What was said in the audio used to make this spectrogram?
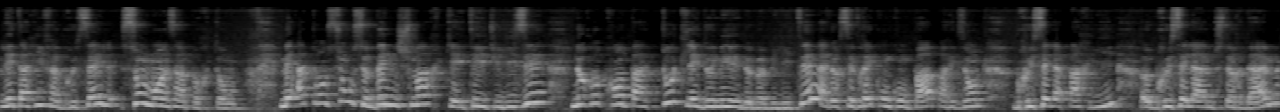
les tarifs à Bruxelles sont moins importants. Mais attention, ce benchmark qui a été utilisé ne reprend pas toutes les données de mobilité. Alors c'est vrai qu'on compare, par exemple, Bruxelles à Paris, Bruxelles à Amsterdam,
